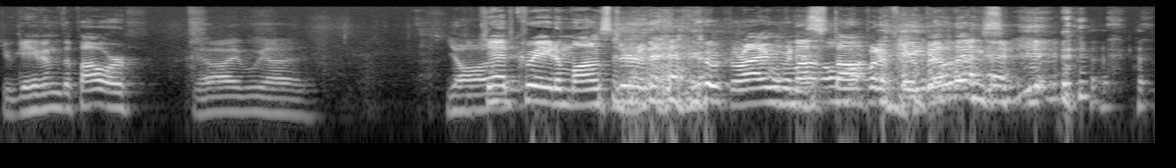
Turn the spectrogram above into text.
You gave him the power. Ja, jo, jag... You Ja, can't create a monster and then go crying when you stomp on a few buildings.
